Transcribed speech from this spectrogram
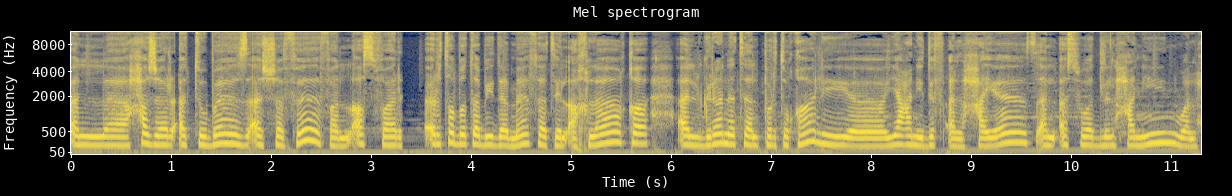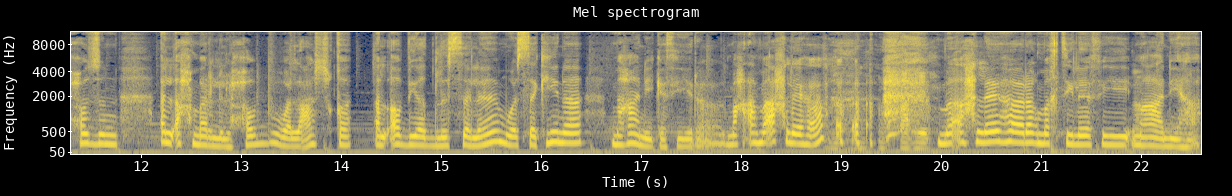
الحجر التباز الشفاف الأصفر ارتبط بدماثة الأخلاق الجرانيت البرتقالي يعني دفء الحياة الأسود للحنين والحزن الأحمر للحب والعشق الأبيض للسلام والسكينة. معاني كثيرة. ما أحلاها؟ ما أحلاها؟ رغم اختلاف معانيها.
